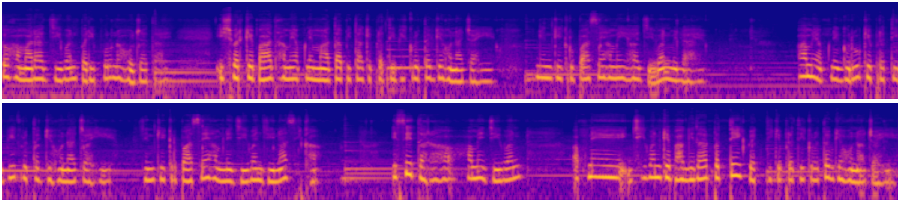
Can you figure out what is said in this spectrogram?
तो हमारा जीवन परिपूर्ण हो जाता है। ईश्वर के बाद हमें अपने माता पिता के प्रति भी कृतज्ञ होना चाहिए। जिनकी कृपा से हमें यह जीवन मिला है। हमें अपने गुरु के प्रति भी कृतज्ञ होना चाहिए, जिनकी कृपा से हमने जीवन जीना सीखा। इसी तरह हमें जीवन, अपने जीवन के भागीदार प्रत्येक व्यक्ति के प्रति कृतज्ञ होना चाहिए।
